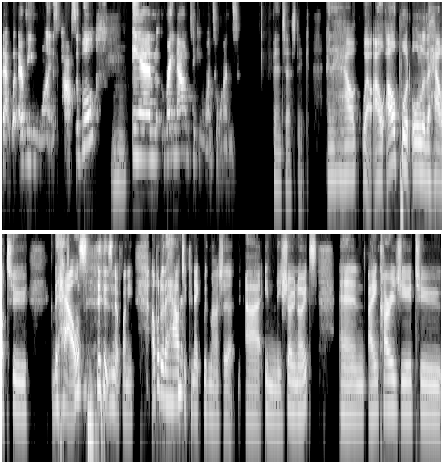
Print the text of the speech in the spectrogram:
that whatever you want is possible. Mm-hmm. And right now I'm taking one to ones. Fantastic. And how, well, I'll, I'll put all of the how to the hows isn't it funny i'll put the how to connect with marsha uh, in the show notes and i encourage you to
